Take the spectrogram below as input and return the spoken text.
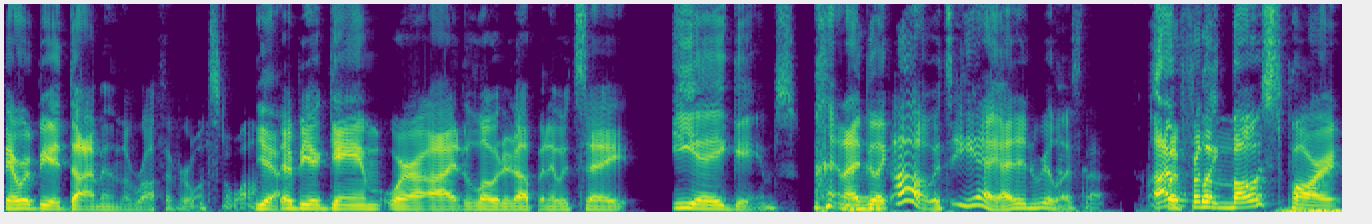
there would be a diamond in the rough every once in a while. Yeah. there'd be a game where I'd load it up and it would say EA games, and I'd be Mhm. like, oh, it's EA. I didn't realize that. I but for like, the most part,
